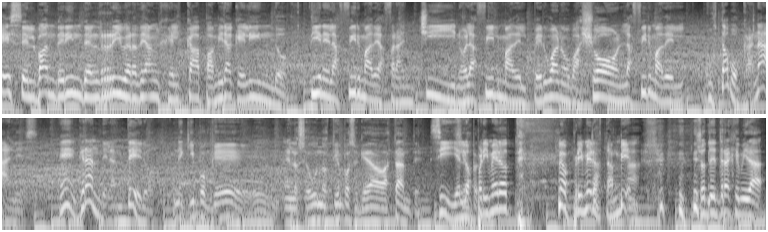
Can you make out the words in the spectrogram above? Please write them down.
Es el banderín del River de Ángel Capa, mirá qué lindo. Tiene la firma de Afranchino, la firma del peruano Bayón, la firma del Gustavo Canales. ¿eh? Gran delantero. Un equipo que eh, en los segundos tiempos se quedaba bastante. Sí, y en los primeros, los primeros también. Ah. Yo te traje, mira,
